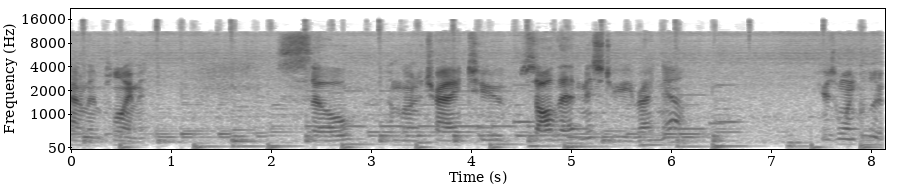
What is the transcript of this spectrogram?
kind of employment. So I'm going to try to solve that mystery right now. Here's one clue.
